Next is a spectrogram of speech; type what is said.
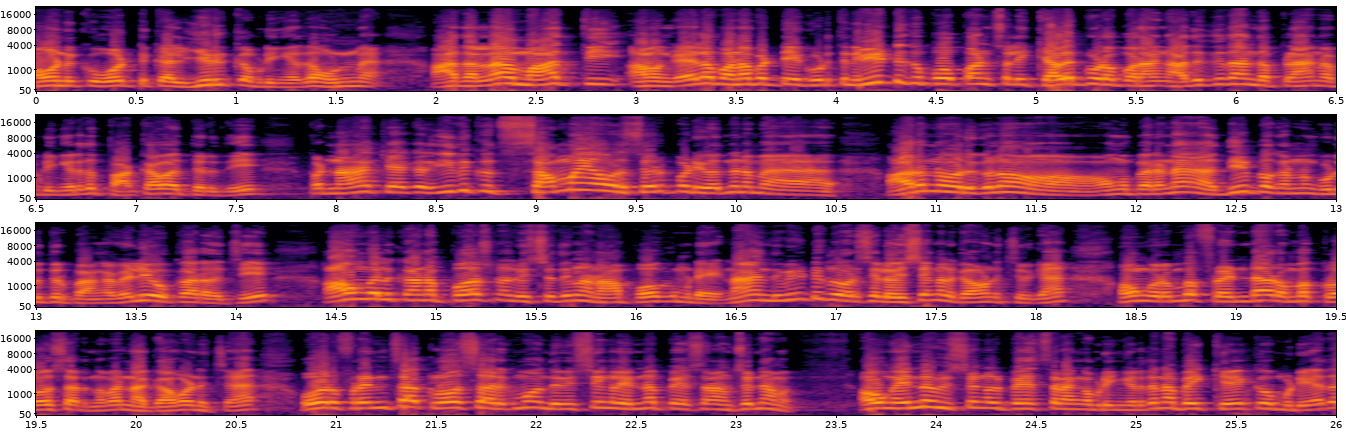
அவனுக்கு ஓட்டுக்கள் இருக்கு அப்படிங்கிறது தான் உண்மை. அதெல்லாம் மாற்றி அவன் கையில் பணப்பட்டியை கொடுத்து வீட்டுக்கு போப்பான்னு சொல்லி கிளப்பி விட போகிறாங்க அதுக்கு தான் இந்த பிளான் அப்படிங்கிறது பக்கவாக தெரியுது. பட் நான் கேட்குறேன் இதுக்கு செம்மையா ஒரு செருப்படி வந்து நம்ம அருண் அவர்களும் அவங்க பேர் என்ன? தீபகண்ணன் கொடுத்துருப்பாங்க. வெளியே உட்கார வச்சு. அவங்களுக்கான பர்சனல் விஷயத்துக்கு நான் போக முடியாது. நான் இந்த வீட்டுக்குள்ள ஒரு சில விஷயங்கள் கவனிச்சிருக்கேன். அவங்க ரொம்ப ஃப்ரெண்டாக ரொம்ப க்ளோஸாக இருந்த மாதிரி நான் கவனித்தேன் ஒரு ஃப்ரெண்ட்ஸாக க்ளோஸாக இருக்குமோ அந்த விஷயங்கள் என்ன பேசுறாங்கன்னு சொல்லி நம்ம அவங்க என்ன விஷயங்கள் பேசுறாங்க அப்படிங்கறத நான் போய் கேட்க முடியாது.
